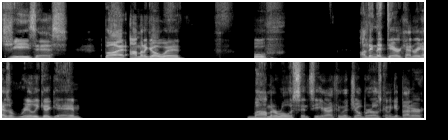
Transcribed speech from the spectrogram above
Jesus. But I'm gonna go with. Oof. I think that Derrick Henry has a really good game. But I'm gonna roll with Cincy here. I think that Joe Burrow is gonna get better,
